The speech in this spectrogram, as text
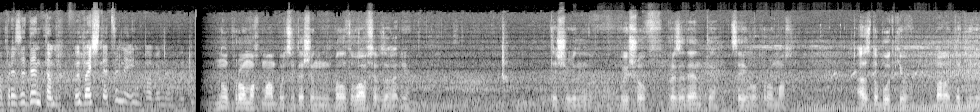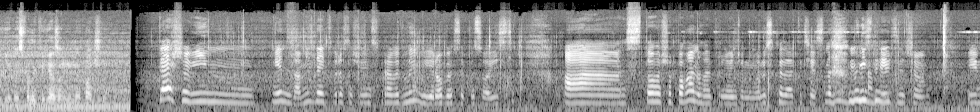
А президентом, вибачте, це не він повинен бути. Ну, промах, мабуть, це те, що він балотувався взагалі. Те, що він вийшов в президенти, це його промах. А здобутків багато таких якихось великих я за ним не бачу. Те, що він, я не знаю, мені здається просто, що він справедливий і робить все по совісті. А з того, що поганого, я про нього нічого не можу сказати, чесно. Мені здається, що він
